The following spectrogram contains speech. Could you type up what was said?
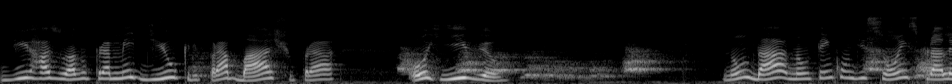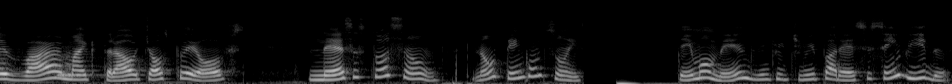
de razoável para medíocre, para baixo, para horrível. Não dá, não tem condições para levar Mike Trout aos playoffs nessa situação. Não tem condições. Tem momentos em que o time parece sem vida.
